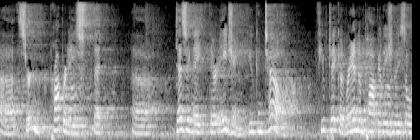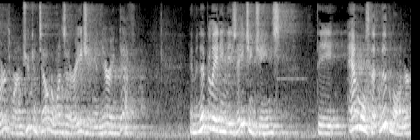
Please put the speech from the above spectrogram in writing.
uh, certain properties that uh, designate their aging. You can tell. If you take a random population of these little earthworms, you can tell the ones that are aging and nearing death. And manipulating these aging genes, the animals that live longer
